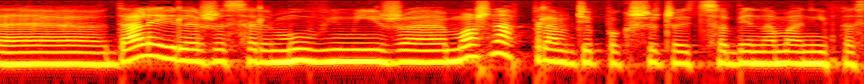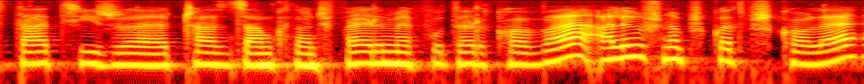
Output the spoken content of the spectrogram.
E, dalej reżyser mówi mi, że można wprawdzie pokrzyczeć sobie na manifestacji, że czas zamknąć fermy futerkowe, ale już na przykład w szkole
